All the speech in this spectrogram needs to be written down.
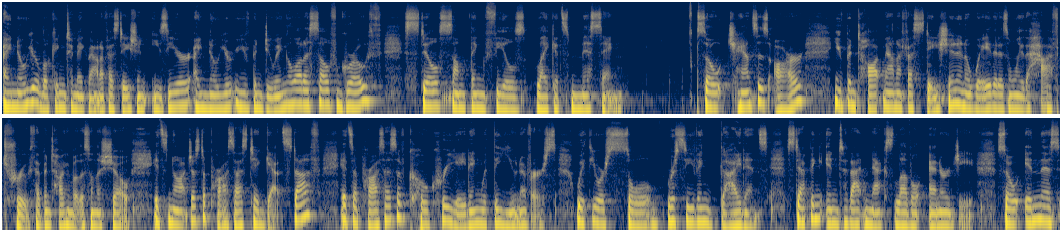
I know you're looking to make manifestation easier. I know you're, you've been doing a lot of self growth. Still, something feels like it's missing. So, chances are you've been taught manifestation in a way that is only the half truth. I've been talking about this on the show. It's not just a process to get stuff, it's a process of co creating with the universe, with your soul, receiving guidance, stepping into that next level energy. So, in this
